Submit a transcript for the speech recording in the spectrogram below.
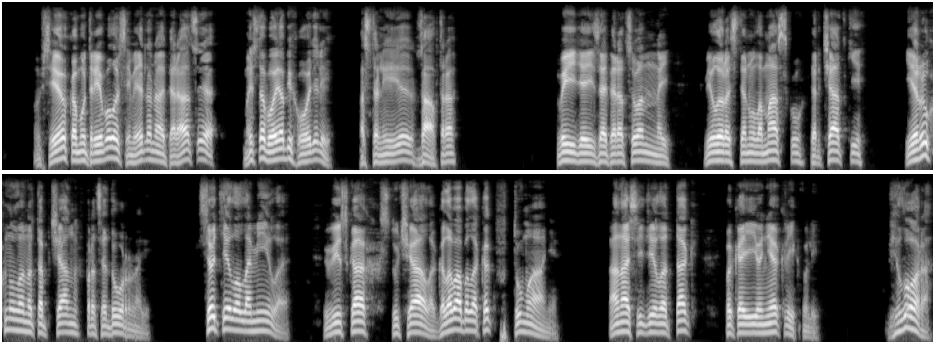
— Всех, кому требовалась немедленная операция, мы с тобой обиходили. Остальные завтра. Выйдя из операционной, Вилла растянула маску, перчатки и рухнула на топчан в процедурной. Все тело ломило, в висках стучало, голова была как в тумане. Она сидела так, пока ее не окликнули. «Вилора!»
